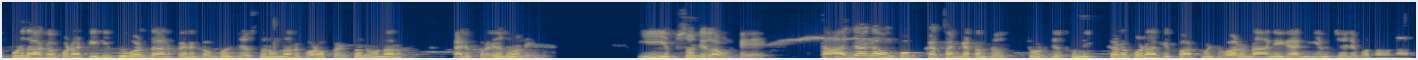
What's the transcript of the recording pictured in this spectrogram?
ఇప్పుడు దాకా కూడా టీడీపీ వాళ్ళు దానిపైన గగ్గోలు చేస్తూనే ఉన్నారు గొడవ పెడుతూనే ఉన్నారు కానీ ప్రయోజనం లేదు. ఈ ఎపిసోడ్ ఇలా ఉంటే తాజాగా ఇంకొక సంఘటన చోటు చేసుకుంది. ఇక్కడ కూడా డిపార్ట్మెంట్ వాళ్ళు నాని గారిని ఏమి చేయలేకపోతా ఉన్నారు.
